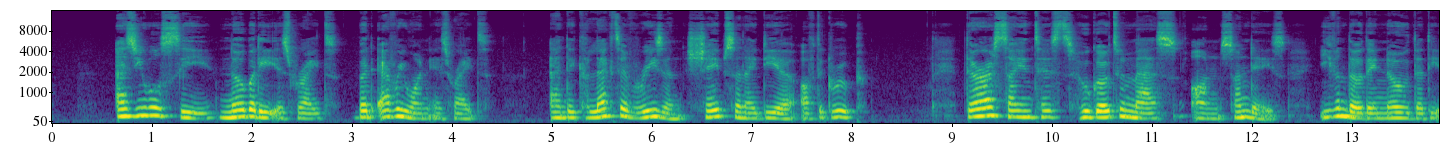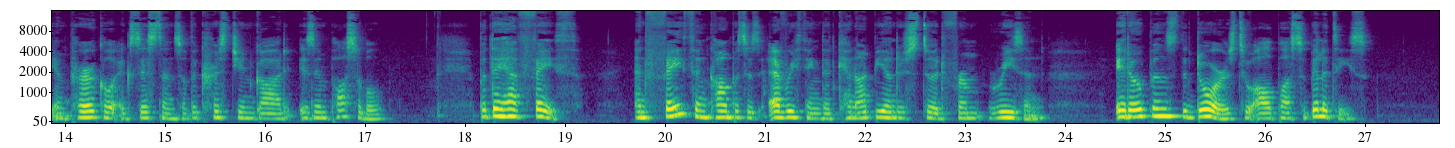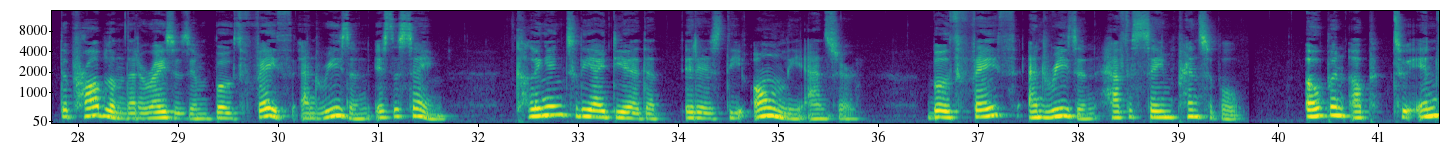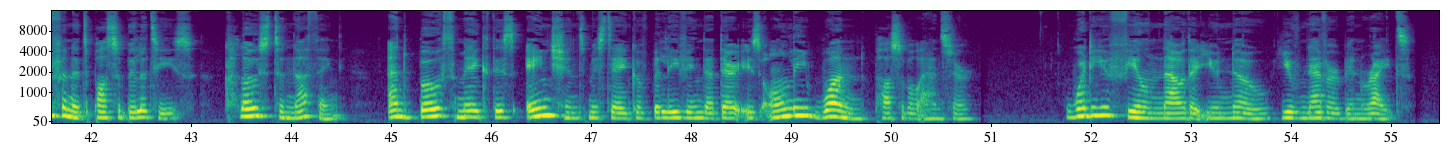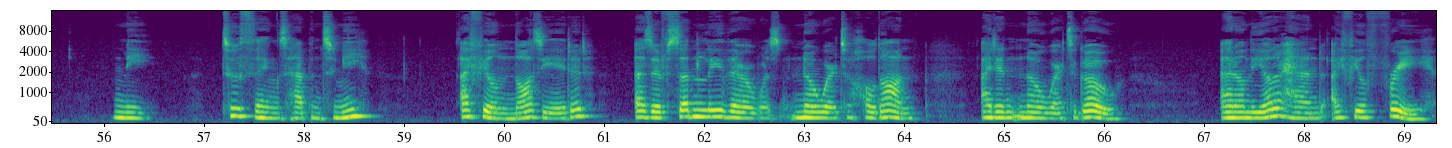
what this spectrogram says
As you will see, nobody is right, but everyone is right, and a collective reason shapes an idea of the group. There are scientists who go to Mass on Sundays, even though they know that the empirical existence of the Christian God is impossible. But they have faith, and faith encompasses everything that cannot be understood from reason. It opens the doors to all possibilities. The problem that arises in both faith and reason is the same clinging to the idea that it is the only answer. Both faith and reason have the same principle open up to infinite possibilities, close to nothing, and both make this ancient mistake of believing that there is only one possible answer. What do you feel now that you know you've never been right? Me. Two things happen to me. I feel nauseated, as if suddenly there was nowhere to hold on. I didn't know where to go. And on the other hand, I feel free,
